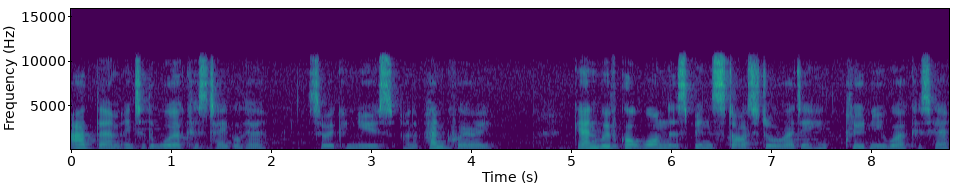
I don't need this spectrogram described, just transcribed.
add them into the workers table here so we can use an append query. Again we've got one that's been started already, include new workers here.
